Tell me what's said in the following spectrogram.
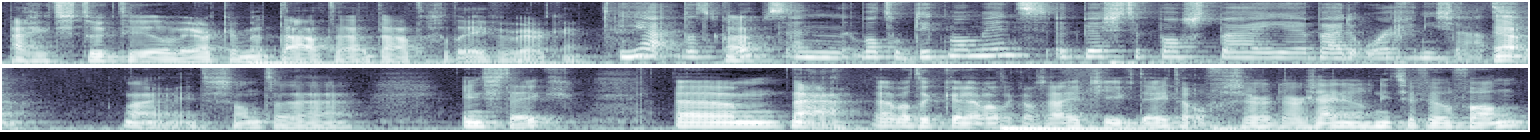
eigenlijk structureel werken met data, datagedreven werken. Ja, dat klopt. Ja. En wat op dit moment het beste past bij, uh, bij de organisatie. Ja, nou ja, interessante uh, insteek. Um, nou ja, wat ik, wat ik al zei, Chief Data Officer, daar zijn er nog niet zoveel van.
